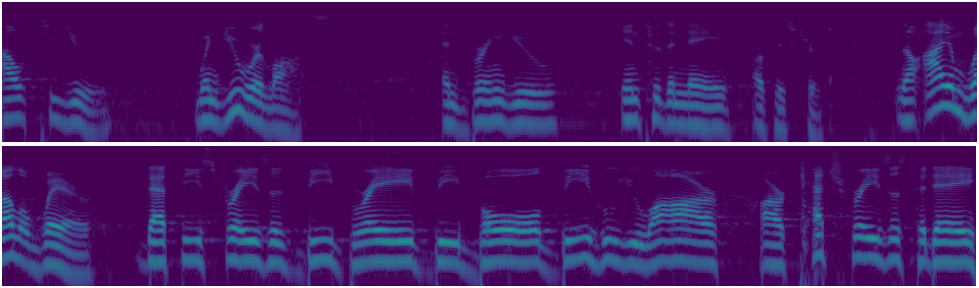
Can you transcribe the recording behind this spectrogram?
out to you when you were lost and bring you into the nave of his church. Now, I am well aware that these phrases, be brave, be bold, be who you are, are catchphrases today,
